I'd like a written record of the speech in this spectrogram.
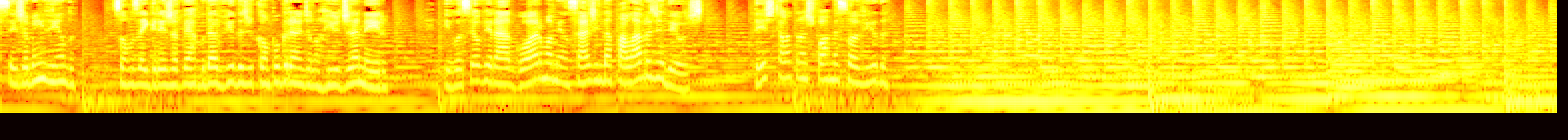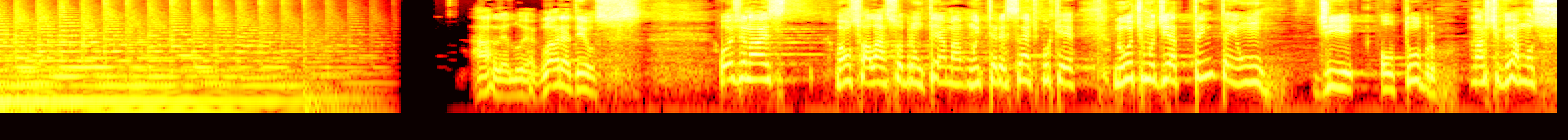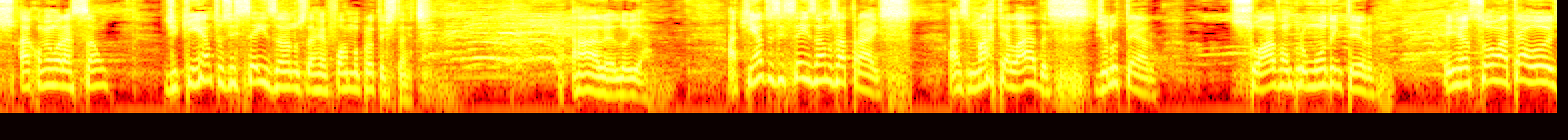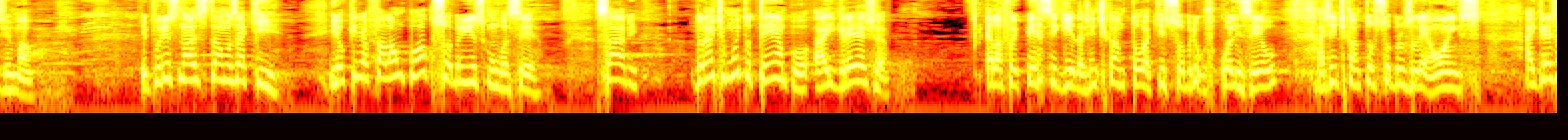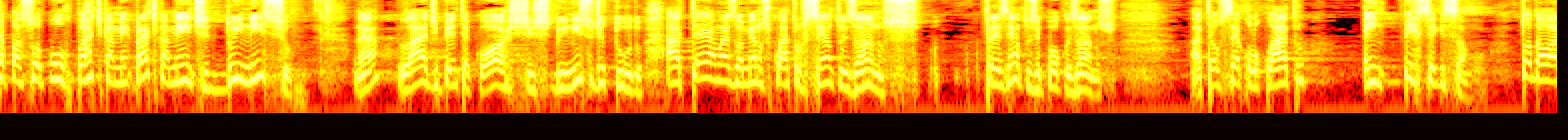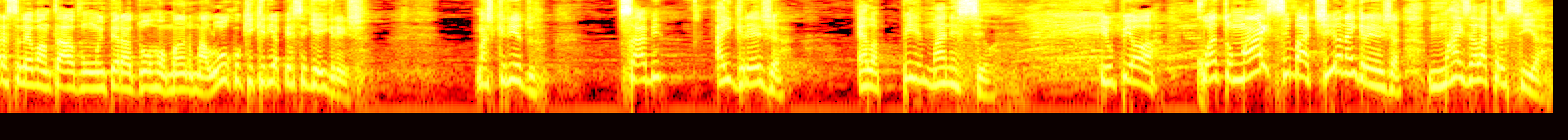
Seja bem-vindo. Somos a Igreja Verbo da Vida de Campo Grande, no Rio de Janeiro. E você ouvirá agora uma mensagem da Palavra de Deus. Desde que ela transforme a sua vida. Aleluia, glória a Deus. Hoje nós vamos falar sobre um tema muito interessante, porque no último dia 31 de outubro, nós tivemos a comemoração de 506 anos da Reforma Protestante. Aleluia. Há 506 anos atrás, as marteladas de Lutero soavam para o mundo inteiro e ressoam até hoje, irmão. E por isso nós estamos aqui. E eu queria falar um pouco sobre isso com você. Sabe, durante muito tempo a igreja ela foi perseguida. A gente cantou aqui sobre o Coliseu, a gente cantou sobre os leões. A igreja passou por praticamente, praticamente do início, né, lá de Pentecostes, do início de tudo, até mais ou menos 400 anos, 300 e poucos anos, até o século IV, em perseguição. Toda hora se levantava um imperador romano maluco que queria perseguir a igreja. Mas, querido, sabe, a igreja ela permaneceu. E o pior, quanto mais se batia na igreja, mais ela crescia.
